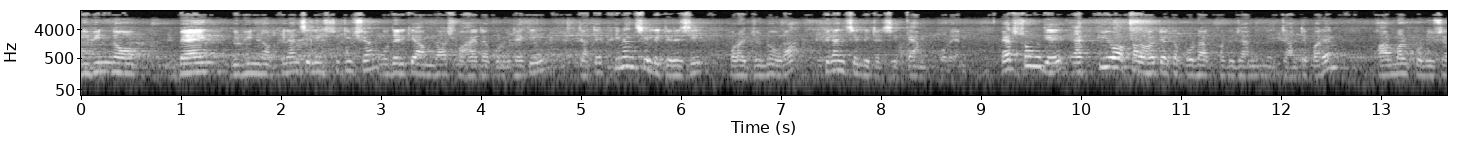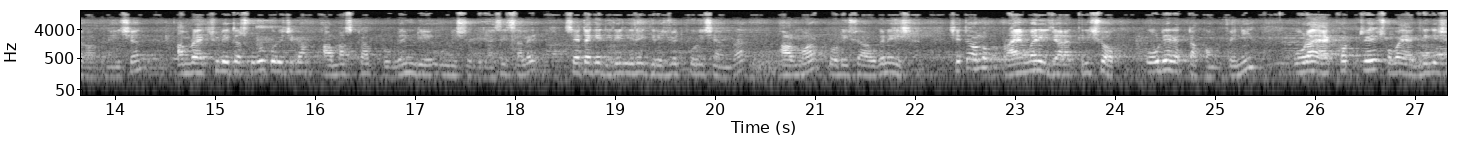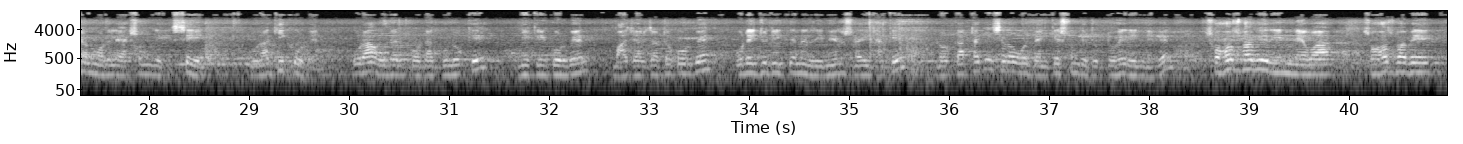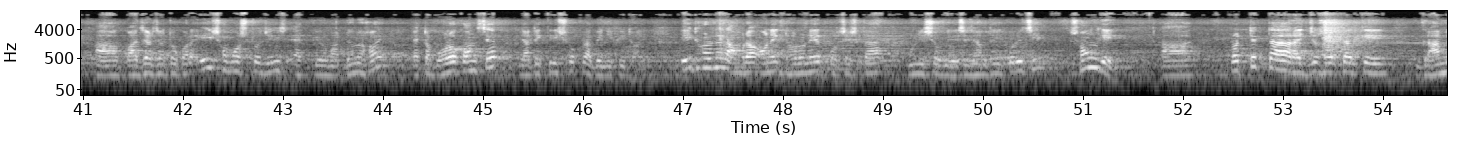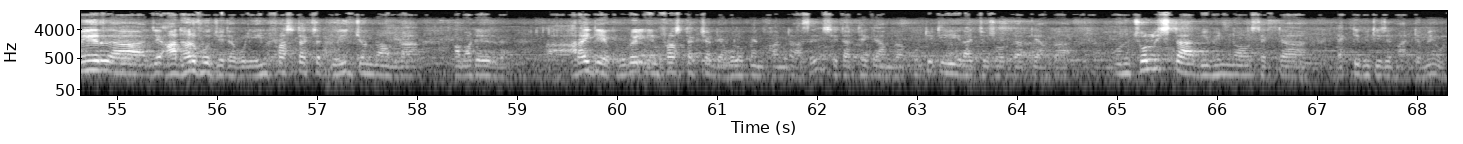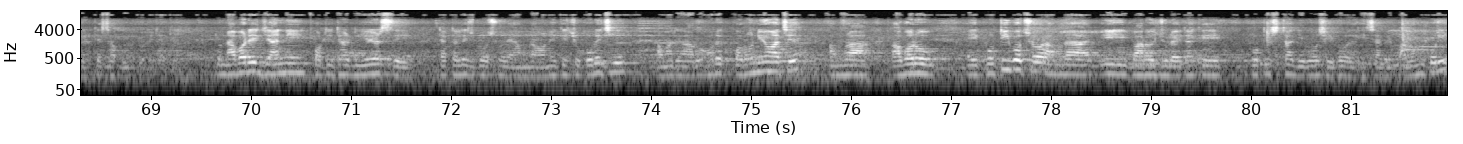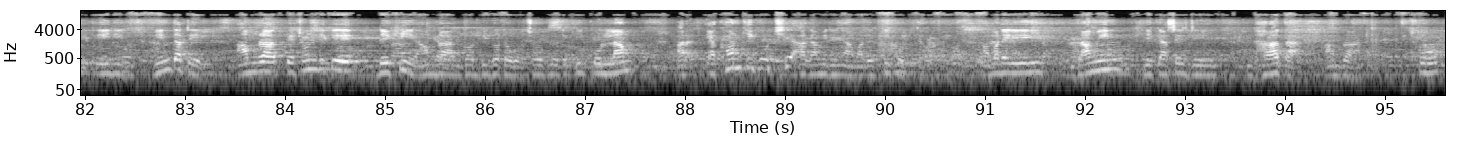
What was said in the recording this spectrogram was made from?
বিভিন্ন ব্যাংক বিভিন্ন ফিনান্সিয়াল ইনস্টিটিউশন ওদেরকে আমরা সহায়তা করে থাকি, যাতে ফিনান্সিয়াল লিটারেসি করার জন্য ওরা ফিনান্সিয়াল লিটারেসি ক্যাম্প করেন। এর সঙ্গে একটিও আপনারা হয়তো একটা প্রোডাক্ট হয়তো জান- জানতে পারেন ফার্মার প্রডিউসার অর্গানাইজেশন আমরা অ্যাকচুয়ালি এটা শুরু করেছিলাম ফার্মার্স ক্লাব প্রোগ্রাম দিয়ে উনিশশো বিরাশি সালে। সেটাকে ধীরে ধীরে গ্রাজুয়েট করেছি আমরা ফার্মার প্রডিউসার অর্গানাইজেশন সেটা হলো প্রাইমারি যারা কৃষক, ওদের একটা কোম্পানি ওরা একত্রে সবাই অ্যাগ্রিগেশন মডেলে একসঙ্গে এসে ওরা কি করবেন? ওরা ওদের প্রোডাক্টগুলোকে বিক্রি করবেন, বাজারজাত করবেন। ওদের যদি কোনো ঋণের সাই থাকে, দরকার থাকে, সেটা ওই ব্যাংকের সঙ্গে যুক্ত হয়ে ঋণ নেবেন। সহজভাবে ঋণ নেওয়া, সহজভাবে বাজারজাত করা, এই সমস্ত জিনিস একটির মাধ্যমে হয়। একটা বড় কনসেপ্ট যাতে কৃষকরা বেনিফিট হয়। এই ধরনের আমরা অনেক ধরনের প্রচেষ্টা উনিশশো বিরাশি সাল থেকে করেছি। সঙ্গে প্রত্যেকটা রাজ্য সরকারকে গ্রামের যে আধারভূত যেটা বলি ইনফ্রাস্ট্রাকচার তৈরির জন্য আমরা আমাদের RIDF rural infrastructure development fund আছে। সেটা থেকে আমরা প্রতিটি রাজ্য সরকারকে আমরা উনচল্লিশটা বিভিন্ন সেক্টর অ্যাক্টিভিটিজের মাধ্যমে ওদেরকে সাপোর্ট করে থাকি। তো নাবারে জানি ফর্টি থার্ড ইয়ার্সে তেতাল্লিশ বছরে আমরা অনেক কিছু করেছি। আমাদের আরও অনেক করণীয় আছে। আমরা আবারও এই প্রতি বছর আমরা এই বারো জুলাইটাকে প্রতিষ্ঠা দিবস হিসেবে- পালন করি। এই দিন- দিনটাতে আমরা পেছন দিকে দেখি আমরা গত বিগত বছরগুলোতে কী করলাম আর এখন কি করছি, আগামী দিনে আমাদের কি করতে হবে। আমাদের এই গ্রামীণ বিকাশের যে ধারাটা আমরা শুরু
